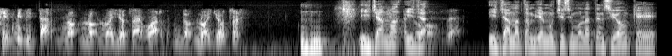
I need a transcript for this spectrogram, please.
si es militar, no, no, no hay otra guardia, no, no hay otra. Y llama, ya, y llama también muchísimo la atención que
